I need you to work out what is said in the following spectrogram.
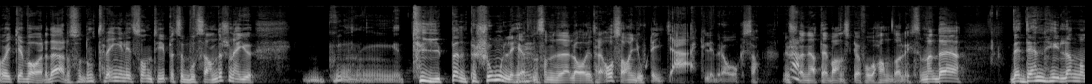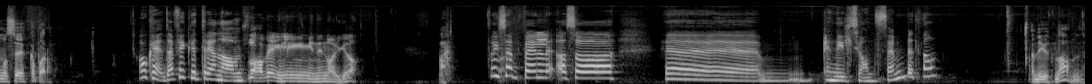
og ikke være der. Så De trenger litt sånn type. Så Bosse Andersen er jo typen, personligheten, som det der laget trenger. Og så har han gjort det jæklig bra også. Nå skjønner jeg at det er vanskelig å få han da, liksom. Men det, det er den hyllen man må søke på. da. Ok, Der fikk vi tre navn. Så da har vi egentlig ingen i Norge, da. Nei. For eksempel altså eh, Nils Johan Semb et navn? Ja, det er uten navn,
